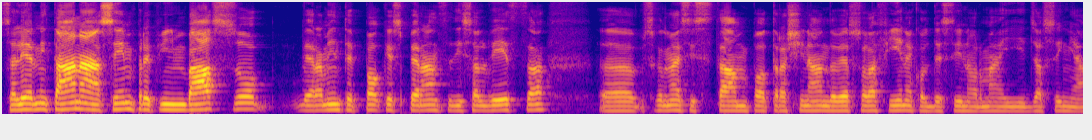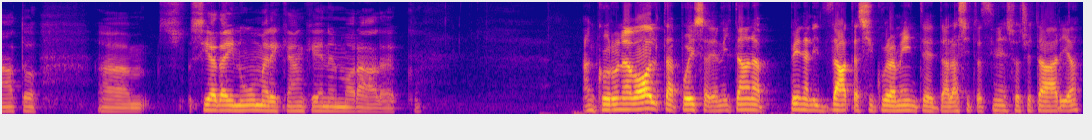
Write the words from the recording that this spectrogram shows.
Salernitana sempre più in basso, veramente poche speranze di salvezza. Uh, secondo me si sta un po' trascinando verso la fine col destino ormai già segnato um, sia dai numeri che anche nel morale. Ecco. Ancora una volta, poi Salernitana penalizzata sicuramente dalla situazione societaria.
